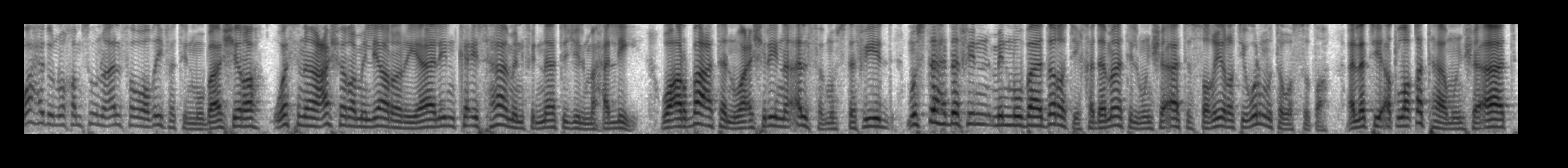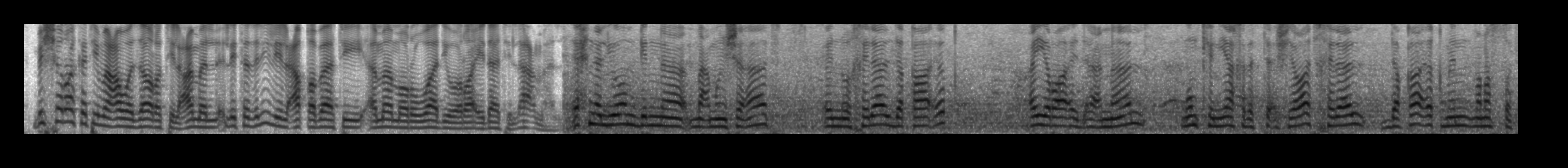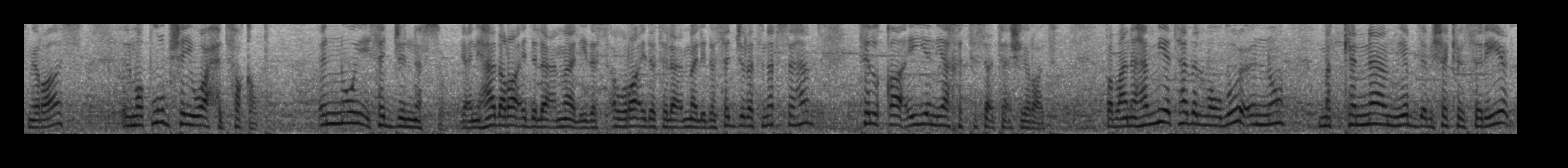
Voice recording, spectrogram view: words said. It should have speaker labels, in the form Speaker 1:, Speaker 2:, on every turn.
Speaker 1: 51 ألف وظيفة مباشرة و12 مليار ريال كإسهام في الناتج المحلي و24 ألف مستفيد مستهدف من مبادرة خدمات المنشآت الصغيرة والمتوسطة التي أطلقتها منشآت بالشراكة مع وزارة العمل لتذليل العقبات أمام رواد ورائدات الأعمال.
Speaker 2: إحنا اليوم قلنا مع منشآت أنه خلال دقائق أي رائد أعمال ممكن ياخذ التأشيرات خلال دقائق من منصة ميراس. المطلوب شيء واحد فقط إنه يسجل نفسه. يعني هذا رائد الأعمال إذا أو رائدة الأعمال إذا سجلت نفسها تلقائيا ياخذ تسع تأشيرات. طبعا أهمية هذا الموضوع إنه مكناه إنه يبدأ بشكل سريع.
